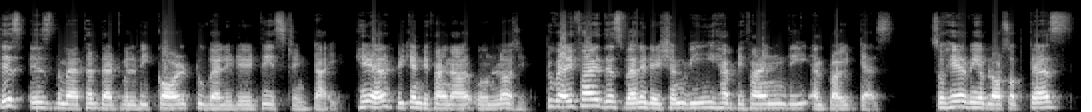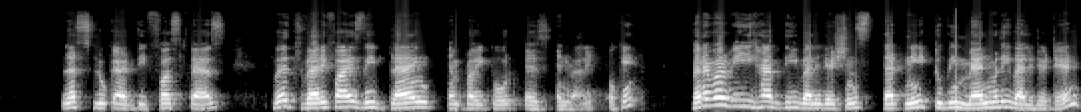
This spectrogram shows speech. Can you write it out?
This is the method that will be called to validate the string type. Here we can define our own logic. To verify this validation, we have defined the employee test. So here we have lots of tests. Let's look at the first test which verifies the blank employee code is invalid. Okay. Whenever we have the validations that need to be manually validated,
